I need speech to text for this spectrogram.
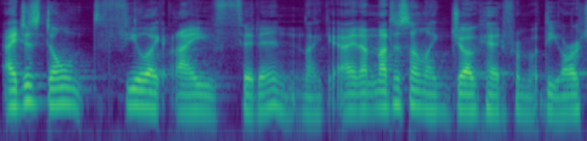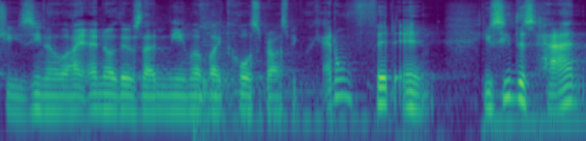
I just don't feel like I fit in. Like, I, not to sound like Jughead from the Archies. You know, I, I know there's that meme of like Cole Sprouse being like, I don't fit in. You see this hat?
